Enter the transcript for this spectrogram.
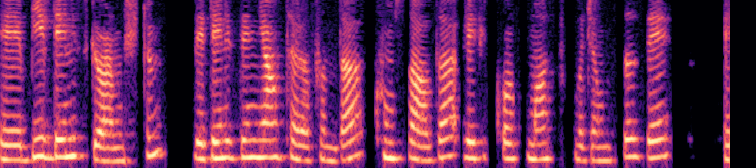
E, bir deniz görmüştüm ve denizin yan tarafında kumsalda Refik Korkmaz hocamızı ve e,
